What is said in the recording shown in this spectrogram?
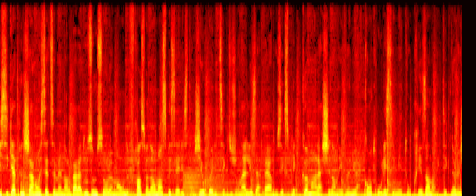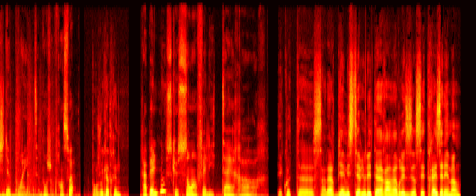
Ici Catherine Charon et cette semaine dans le balado Zoom sur le monde, François Normand, spécialiste en géopolitique du journal Les Affaires, nous explique comment la Chine en est venue à contrôler ces métaux présents dans les technologies de pointe. Bonjour François. Bonjour Catherine. Rappelle-nous ce que sont en fait les terres rares. Écoute, euh, ça a l'air bien mystérieux. Les terres rares, à vrai dire, c'est 13 éléments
